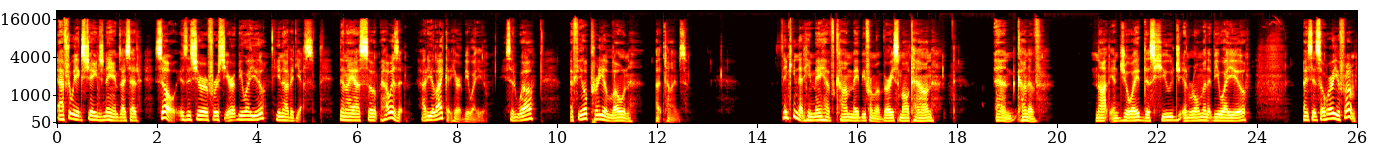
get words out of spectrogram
After we exchanged names, I said, So, is this your first year at BYU? He nodded yes. Then I asked, So, how is it? How do you like it here at BYU? He said, Well, I feel pretty alone at times. Thinking that he may have come maybe from a very small town and kind of not enjoyed this huge enrollment at BYU. I said, So where are you from?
